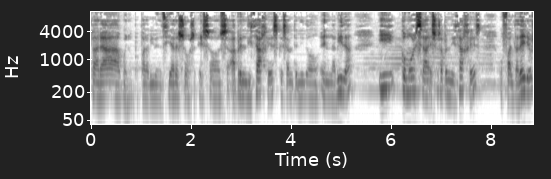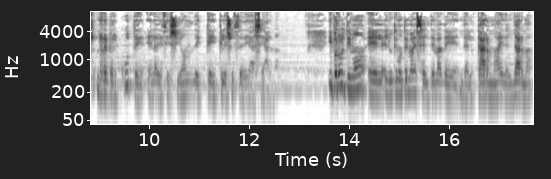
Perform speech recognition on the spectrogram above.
para, bueno, pues para vivenciar esos, esos aprendizajes que se han tenido en la vida y cómo esos aprendizajes o falta de ellos repercute en la decisión de qué le sucede a ese alma. Y por último, el, último tema es el tema del karma y del dharma,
